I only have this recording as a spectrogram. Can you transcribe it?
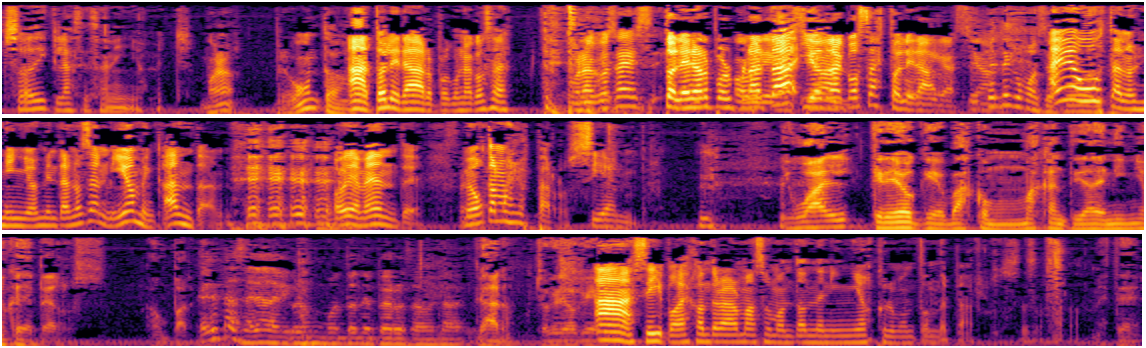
Yo di clases a niños, Mitch. Bueno, pregunto. Ah, tolerar, porque una cosa es Una cosa es tolerar por plata y otra cosa es tolerar. Depende cómo se A mí me gustan los niños, mientras no sean míos me encantan. Obviamente. Me gustan más los perros, siempre. Igual creo que vas con más cantidad de niños que de perros a un parque. Es tan salada y con un montón de perros a un lado. Claro, yo creo que... Ah, sí, podés controlar más un montón de niños que un montón de perros. Eso es verdad. ¿viste?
